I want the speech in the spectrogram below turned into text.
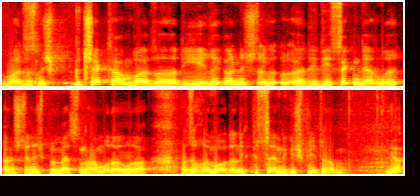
Weil sie es nicht gecheckt haben, weil sie die Regeln nicht, äh, die, die sekundären Re- anständig bemessen haben Mhm. oder, oder was auch immer, oder nicht bis zu Ende gespielt haben. Ja.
